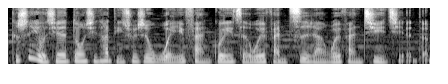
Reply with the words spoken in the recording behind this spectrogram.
可是有些东西它的确是违反规则、违反自然、违反季节的。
